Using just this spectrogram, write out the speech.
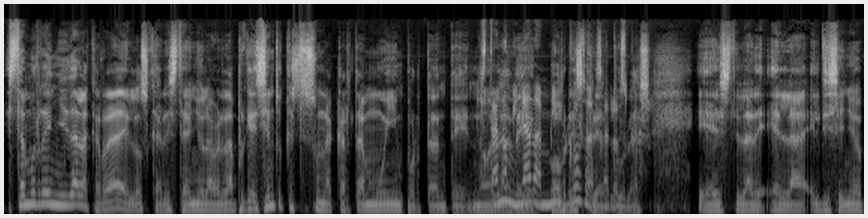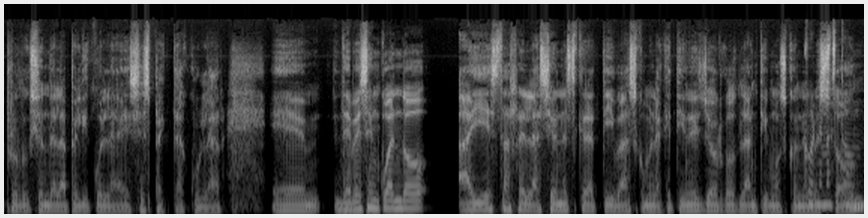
está muy reñida la carrera del Oscar este año, la verdad, porque siento que esta es una carta muy importante. ¿no? Está La de nominada a mil Pobres cosas criaturas. Este, la de, el, la- el diseño de producción de la película es espectacular. Eh, de vez en cuando hay estas relaciones creativas como la que tiene Yorgos Lantimos con, Con Emma Stone,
